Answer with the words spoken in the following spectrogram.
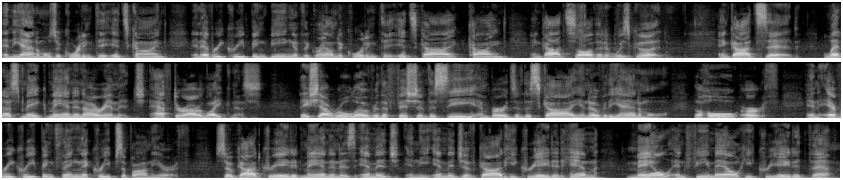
and the animals according to its kind, and every creeping being of the ground according to its kind and God saw that it was good. And God said, Let us make man in our image, after our likeness. They shall rule over the fish of the sea and birds of the sky, and over the animal, the whole earth, and every creeping thing that creeps upon the earth. So God created man in his image. In the image of God, he created him. Male and female, he created them.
